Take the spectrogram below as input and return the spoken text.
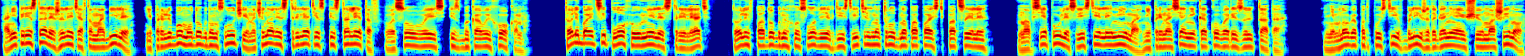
Они перестали жалеть автомобили и при любом удобном случае начинали стрелять из пистолетов, высовываясь из боковых окон. То ли бойцы плохо умели стрелять, то ли в подобных условиях действительно трудно попасть по цели, но все пули свистели мимо, не принося никакого результата. Немного подпустив ближе догоняющую машину,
